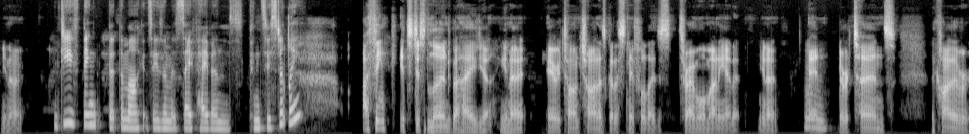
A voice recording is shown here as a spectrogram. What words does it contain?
you know. Do you think that the market sees them as safe havens consistently? I think it's just learned behavior, you know every time China's got a sniffle, they just throw more money at it, you know. Mm. And the returns, the kind of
